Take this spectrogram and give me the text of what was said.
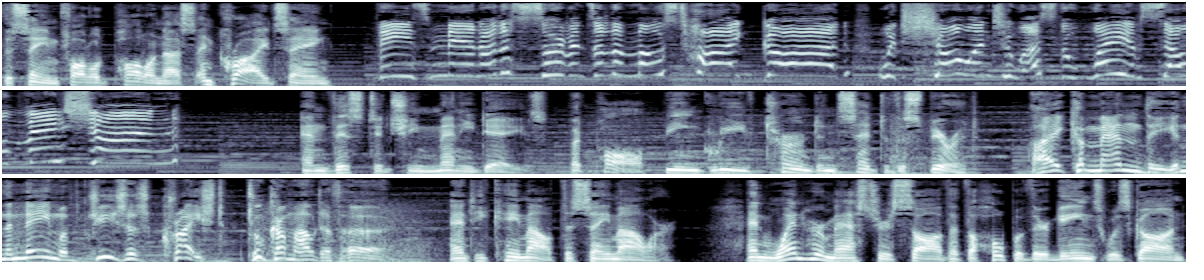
The same followed Paul and us and cried, saying, These men are the servants of the Most High God, which show unto us the way of salvation. And this did she many days. But Paul, being grieved, turned and said to the Spirit, I command thee in the name of Jesus Christ to come out of her. And he came out the same hour. And when her masters saw that the hope of their gains was gone,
